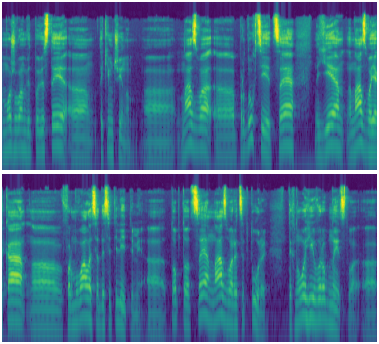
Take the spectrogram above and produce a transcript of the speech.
можу вам відповісти е, таким чином. Е, Назва продукції це є назва, яка е, формувалася десятиліттями. Е, Тобто це назва рецептури. Технології виробництва. Е,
